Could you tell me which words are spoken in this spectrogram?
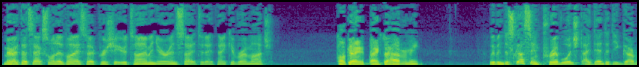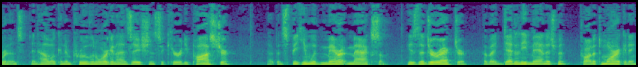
Merritt, that's excellent advice. I appreciate your time and your insight today. Thank you very much. Okay, thanks for having me. We've been discussing privileged identity governance and how it can improve an organization's security posture. I've been speaking with Merritt Maxim. He's the Director of Identity Management Product Marketing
